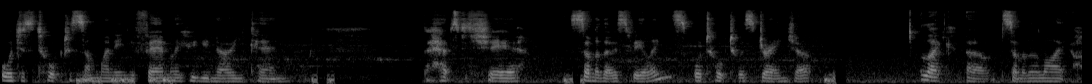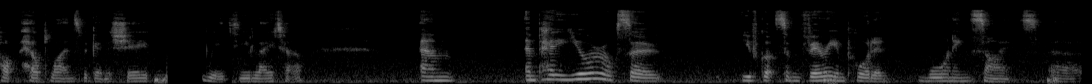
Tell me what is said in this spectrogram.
or just talk to someone in your family who you know you can perhaps just share some of those feelings, or talk to a stranger like um, some of the line, helplines we're going to share with you later. Um, and Patty, you're also you've got some very important warning signs uh,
